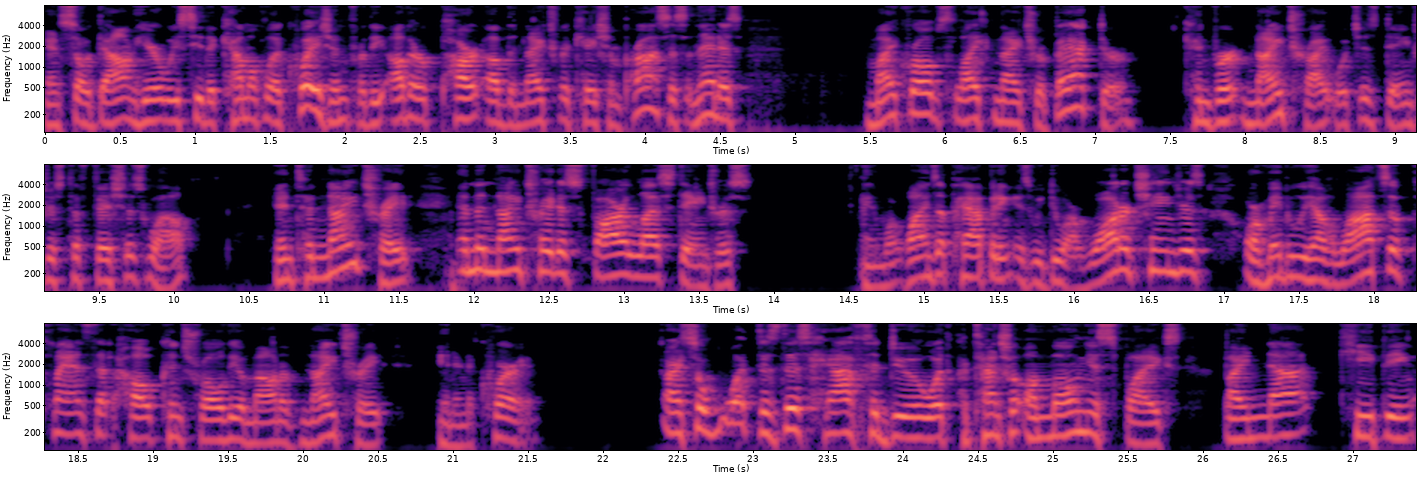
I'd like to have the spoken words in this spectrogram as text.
And so down here we see the chemical equation for the other part of the nitrification process, and that is microbes like Nitrobacter convert nitrite, which is dangerous to fish as well, into nitrate, and the nitrate is far less dangerous and what winds up happening is we do our water changes, or maybe we have lots of plants that help control the amount of nitrate in an aquarium. All right, so what does this have to do with potential ammonia spikes by not keeping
